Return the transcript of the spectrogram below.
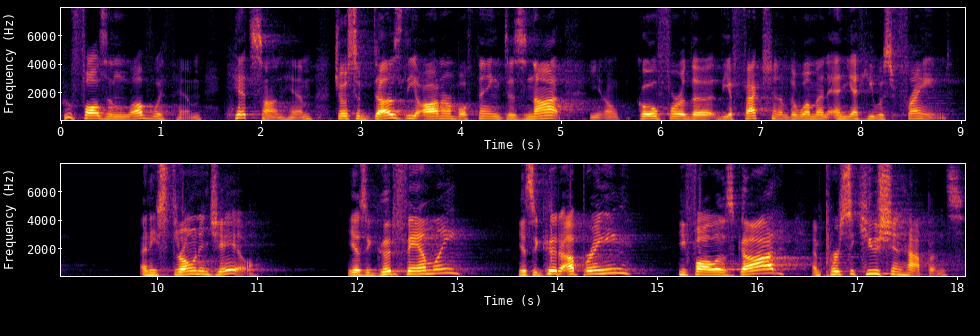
who falls in love with him, hits on him. Joseph does the honorable thing, does not you know, go for the, the affection of the woman, and yet he was framed. And he's thrown in jail. He has a good family, he has a good upbringing, he follows God, and persecution happens.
